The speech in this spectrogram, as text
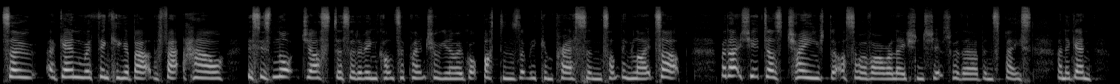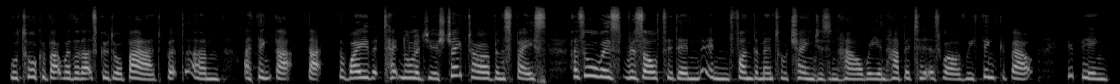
So again, we're thinking about the fact how this is not just a sort of inconsequential, you know, we've got buttons that we can press and something lights up, but actually it does change the, some of our relationships with urban space. And again, we'll talk about whether that's good or bad, but um, I think that, that the way that technology has shaped our urban space has always resulted in, in fundamental changes in how we inhabit it as well. We think about it being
